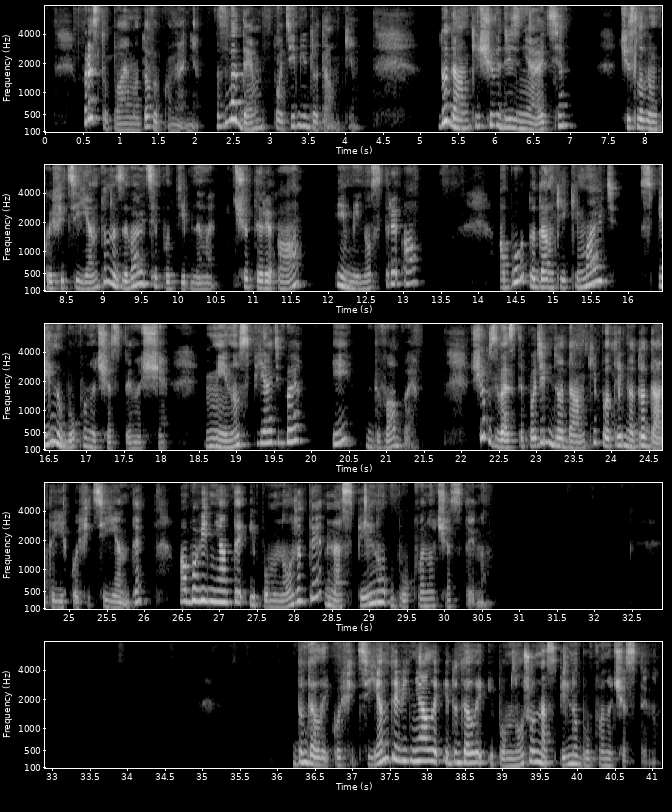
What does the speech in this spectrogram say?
Приступаємо до виконання. Зведемо подібні доданки. Доданки, що відрізняються числовим коефіцієнтом, називаються подібними 4а і мінус 3а, або доданки, які мають спільну буквену частину ще мінус 5b і 2b. Щоб звести подібні доданки, потрібно додати їх коефіцієнти або відняти і помножити на спільну буквену частину. Додали коефіцієнти, відняли і додали, і помножили на спільну буквену частину.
